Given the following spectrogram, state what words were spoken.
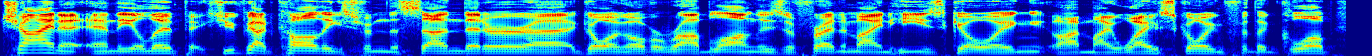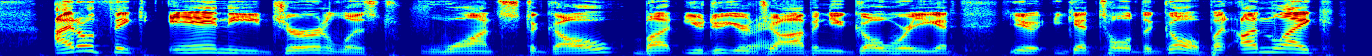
China and the Olympics. You've got colleagues from the Sun that are uh, going over. Rob Longley's a friend of mine. He's going. Uh, my wife's going for the Globe. I don't think any journalist wants to go, but you do your right. job and you go where you get you, you get told to go. But unlike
